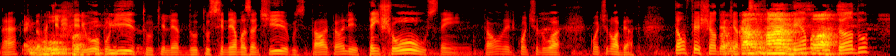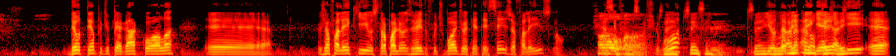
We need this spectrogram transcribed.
né? Ainda aquele interior bonito, que é do, dos cinemas antigos e tal. Então ele tem shows, tem, então ele continua, continua aberto. Então fechando é aqui um a nossa raro, tema, voltando, deu tempo de pegar a cola. É, eu já falei que os Trapalhões do Rei do Futebol é de 86, já falei isso? Não. Falou, Essa falou. chegou? Sim, sim. sim. sim. E eu, eu também peguei aqui aí. que é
